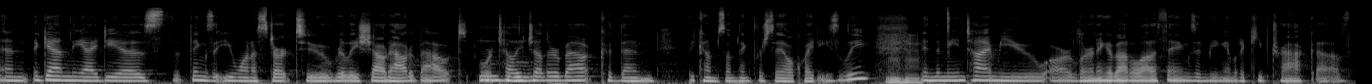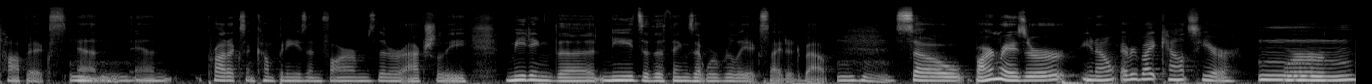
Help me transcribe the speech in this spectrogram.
and again, the idea is the things that you want to start to really shout out about or tell each Mm-hmm. other about could then become something for sale quite easily. Mhm. In the meantime, you are learning about a lot of things and being able to keep track of topics Mm-hmm. and and products and companies and farms that are actually meeting the needs of the things that we're really excited about. Mm-hmm. So Barnraiser, you know, every bite counts here. We're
